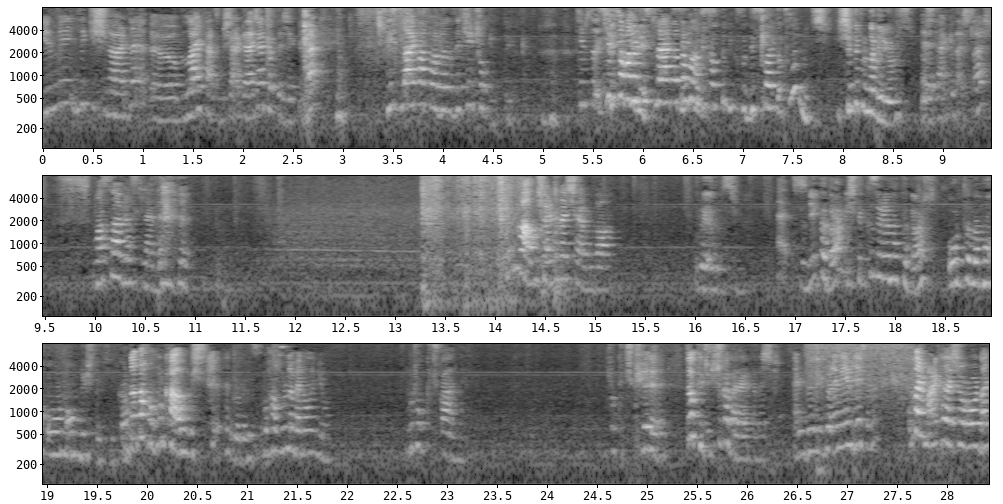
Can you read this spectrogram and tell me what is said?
20'li kişiler de e, like atmış arkadaşlar. Çok teşekkürler. dislike atmadığınız için çok mutluyum. Kimse, kimse bana dislike Senin atamaz. bir tatlı bir kısa dislike atılır mı hiç? Şimdi fırına veriyoruz. Evet arkadaşlar. Masa biraz kirlendi. Kim kalmış arkadaşlar burada? Buraya. Evet. Ne kadar? İşte kızarana kadar. Ortalama 10-15 dakika. Burada da hamur kalmış. Bu hamurla ben oynuyorum. Bu çok küçük anne. Çok küçük. Çok küçük şu kadar arkadaşlar. Yani böyle göremeyebilirsiniz. Umarım arkadaşlar oradan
